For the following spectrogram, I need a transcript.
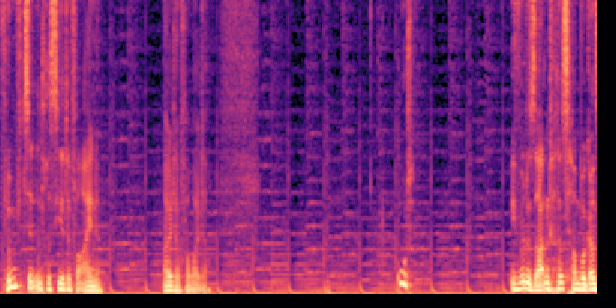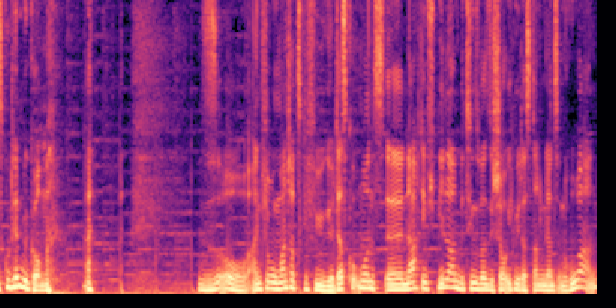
15 interessierte Vereine. Alter Verwalter. Gut. Ich würde sagen, das haben wir ganz gut hinbekommen. so, Einführung Mannschaftsgefüge. Das gucken wir uns äh, nach dem Spiel an, beziehungsweise schaue ich mir das dann ganz in Ruhe an.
